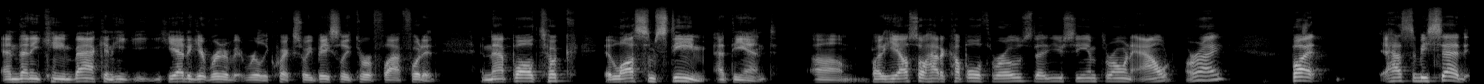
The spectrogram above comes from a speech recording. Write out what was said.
and then he came back and he he had to get rid of it really quick. So he basically threw it flat footed. And that ball took it lost some steam at the end. Um, but he also had a couple of throws that you see him throwing out. All right. But it has to be said,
